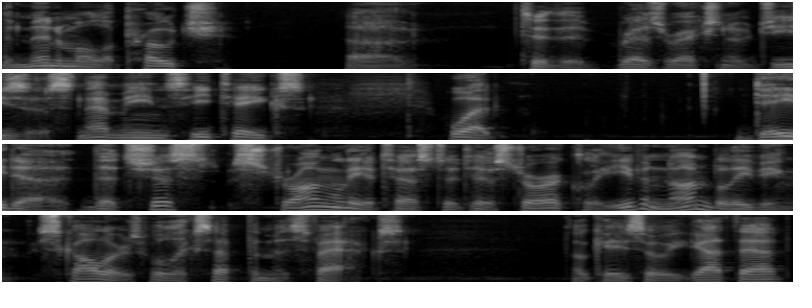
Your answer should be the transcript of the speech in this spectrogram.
the minimal approach uh, to the resurrection of Jesus. And that means he takes what data that's just strongly attested historically, even non believing scholars will accept them as facts. Okay, so we got that.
